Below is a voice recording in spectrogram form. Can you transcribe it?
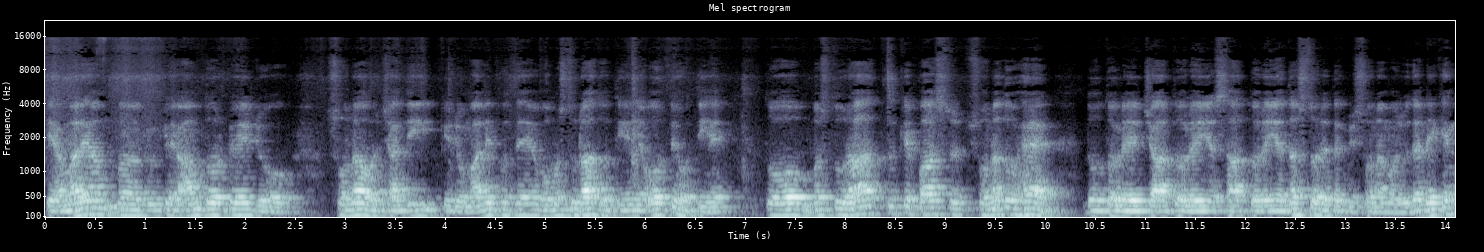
कि हमारे यहाँ क्योंकि आमतौर पर जो सोना और चांदी के जो मालिक होते हैं, वो मस्तूरात होती हैं या औरतें होती हैं तो मस्तूरात के पास सोना तो है दो तोले चार तोले या सात तोले या दस तोले तक भी सोना मौजूद है लेकिन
